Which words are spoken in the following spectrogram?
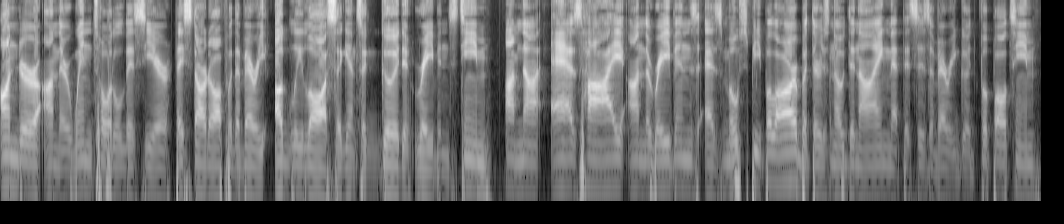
under on their win total this year. They start off with a very ugly loss against a good Ravens team. I'm not as high on the Ravens as most people are, but there's no denying that this is a very good football team.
